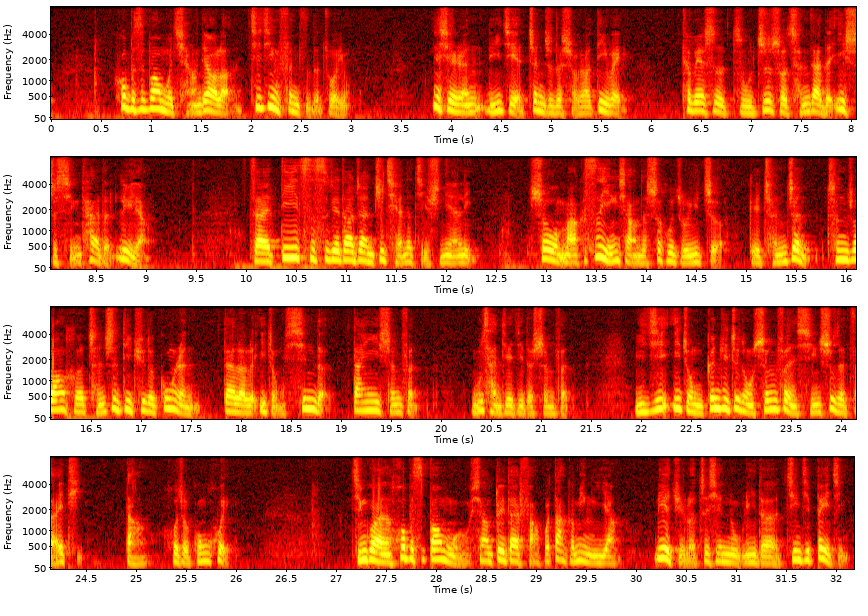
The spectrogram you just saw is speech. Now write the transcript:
霍布斯鲍姆强调了激进分子的作用。那些人理解政治的首要地位，特别是组织所承载的意识形态的力量。在第一次世界大战之前的几十年里，受马克思影响的社会主义者。给城镇、村庄和城市地区的工人带来了一种新的单一身份——无产阶级的身份，以及一种根据这种身份行事的载体——党或者工会。尽管霍布斯鲍姆像对待法国大革命一样列举了这些努力的经济背景，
